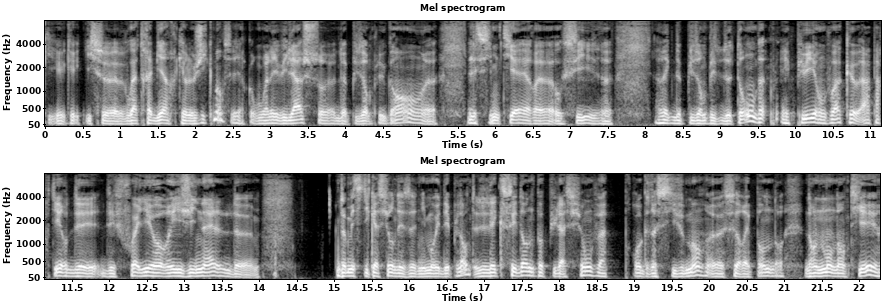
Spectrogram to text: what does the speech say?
qui, se voit très bien archéologiquement, c'est-à-dire qu'on voit les villages de plus en plus grands, les cimetières aussi avec de plus en plus de tombes, et puis on voit que à partir des, des foyers originels de domestication des animaux et des plantes, l'excédent de population va progressivement euh, se répandre dans le monde entier.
